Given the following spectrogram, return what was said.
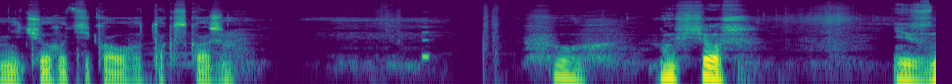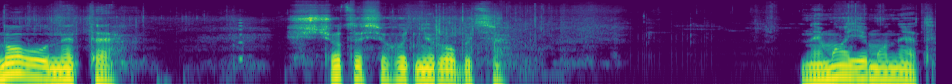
нічого цікавого, так скажемо. Фух. Ну що ж, і знову не те. Що це сьогодні робиться? Немає монет.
